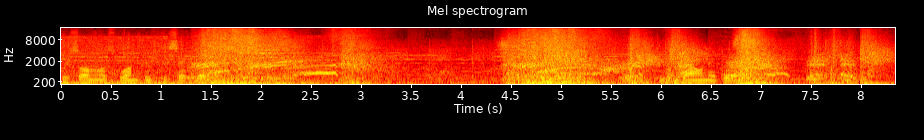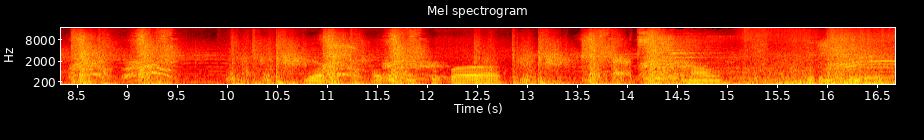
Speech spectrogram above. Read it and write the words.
It's almost 150 seconds. He's down again. Yes, I super. Now, giving super.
